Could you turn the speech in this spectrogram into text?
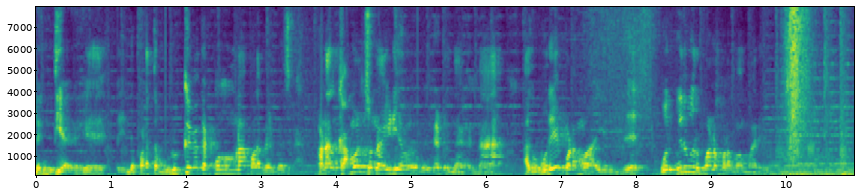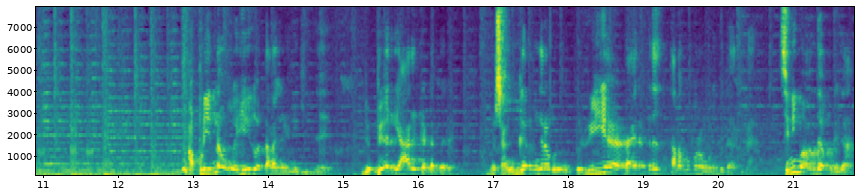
லெங்க்தியாக இருக்குது இந்த படத்தை முழுக்கவே கட் பண்ணணும்னா பல பேர் பேசுகிறாங்க ஆனால் கமல் சொன்ன ஐடியாவை கேட்டிருந்தாங்கன்னா அது ஒரே படமாக இருந்து ஒரு விறுவிறுப்பான படமாக மாறிடும் அப்படின்னா உங்கள் ஈகோ தலைகீழ் நிற்கிது இப்போ பேர் யாரு? கெட்ட பேர். இப்போ சங்கருங்கிற ஒரு பெரிய டைரக்டர் தலைக்குப்புறம் விழுந்துட்டாருல்ல சினிமா வந்து அப்படிதான்.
